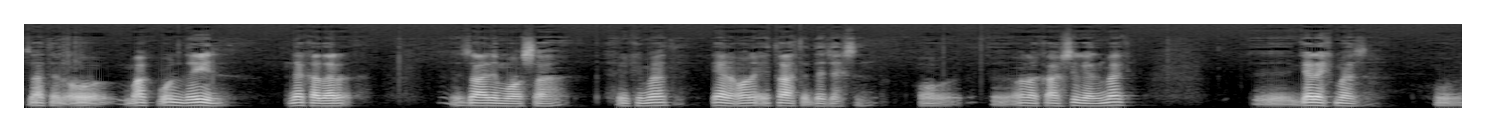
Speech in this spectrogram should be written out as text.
zaten o makbul değil. Ne kadar zalim olsa hükümet yani ona itaat edeceksin. O ona karşı gelmek e, gerekmez. Bu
